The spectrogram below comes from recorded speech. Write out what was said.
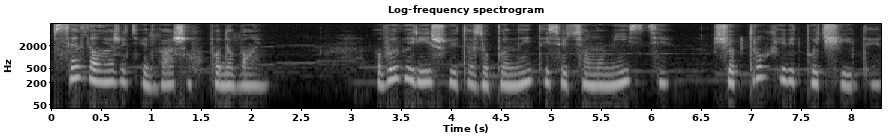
Все залежить від ваших вподобань. Ви вирішуєте зупинитись у цьому місці, щоб трохи відпочити.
